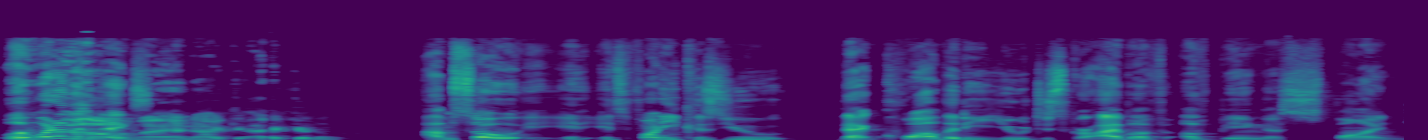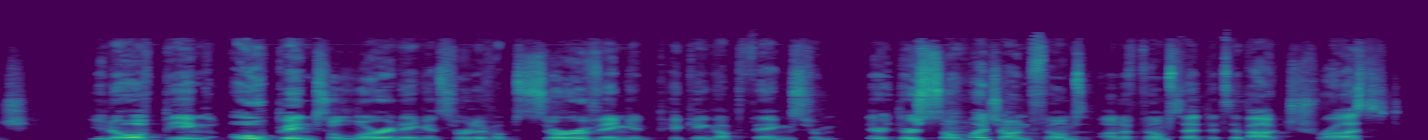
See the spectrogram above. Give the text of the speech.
Well, one of the oh, things, man, I, I could. I'm so it, it's funny because you that quality you describe of of being a sponge you know, of being open to learning and sort of observing and picking up things from there, there's so much on films on a film set that's about trust,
